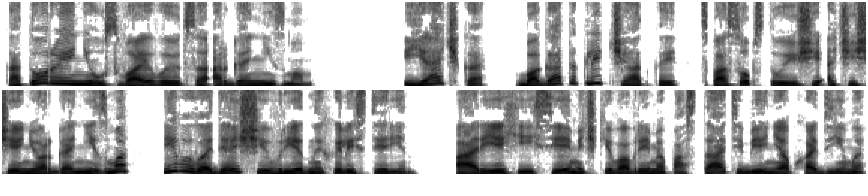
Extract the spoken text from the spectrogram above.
которые не усваиваются организмом. Ячка богата клетчаткой, способствующей очищению организма и выводящей вредный холестерин. Орехи и семечки во время поста тебе необходимы,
